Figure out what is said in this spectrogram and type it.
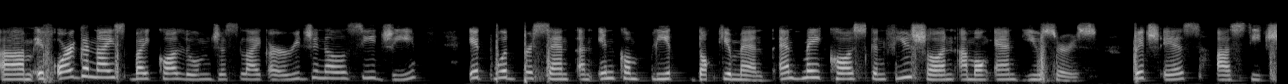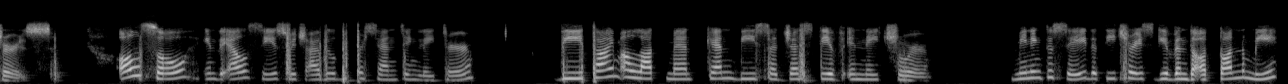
um, if organized by column, just like our original CG, it would present an incomplete document and may cause confusion among end users, which is us teachers. Also, in the LCs, which I will be presenting later, the time allotment can be suggestive in nature meaning to say the teacher is given the autonomy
